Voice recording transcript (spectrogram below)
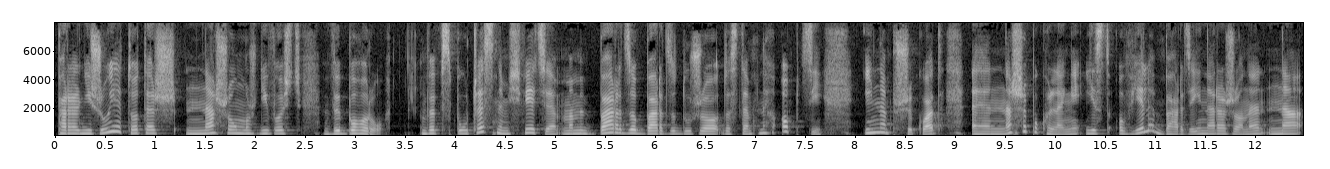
paraliżuje to też naszą możliwość wyboru. We współczesnym świecie mamy bardzo, bardzo dużo dostępnych opcji i na przykład e, nasze pokolenie jest o wiele bardziej narażone na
